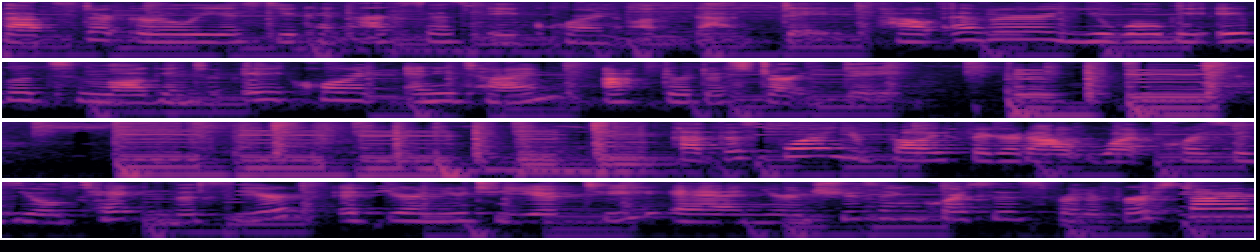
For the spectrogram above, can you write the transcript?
That's the earliest you can access Acorn on that day. However, you will be able to log into Acorn anytime after the start date. At this point, you've probably figured out what courses you'll take this year. If you're new to U of T and you're choosing courses for the first time,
